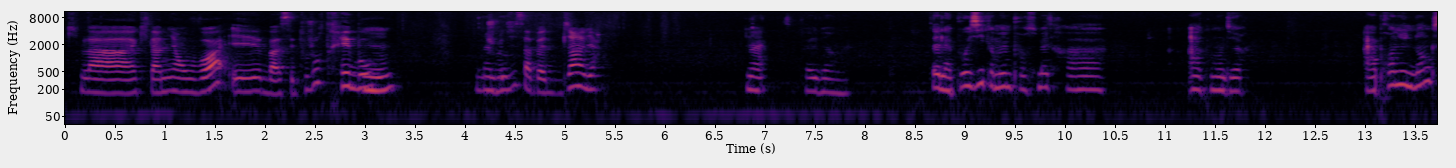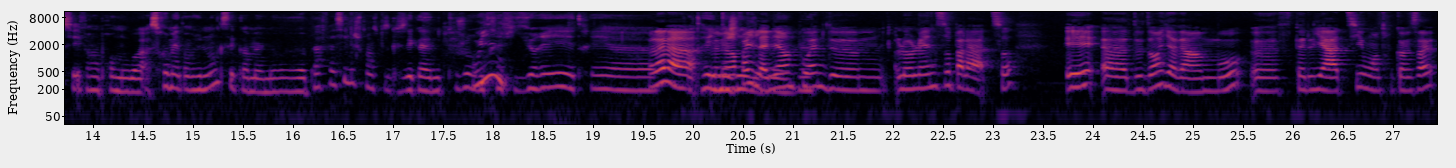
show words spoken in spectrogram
qu'il a, qu'il a mis en voix et bah, c'est toujours très beau. Mhm. Donc, je me dis, ça peut être bien à lire. Ouais, ça peut être bien. Ouais. La poésie, quand même, pour se mettre à. à comment dire apprendre une langue, c'est. Enfin, apprendre à se remettre dans une langue, c'est quand même euh, pas facile, je pense, parce que c'est quand même toujours très figuré et très. Euh, voilà, la, très la dernière fois, il a lu un poème de euh, Lorenzo Palazzo. Et dedans, il y avait un mot, spelliati ou un truc comme ça.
